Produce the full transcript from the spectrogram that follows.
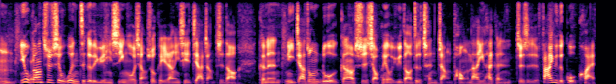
嗯，因为我刚刚就是问这个的原因，是因为我想说可以让一些家长知道，可能你家中如果刚好是小朋友遇到这个成长痛。那因为他可能就是发育的过快，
